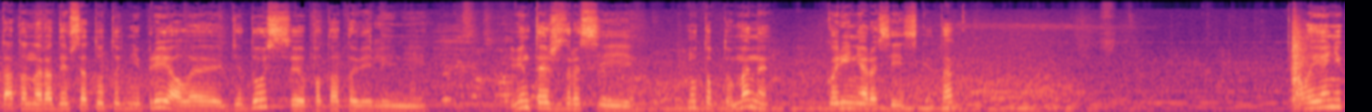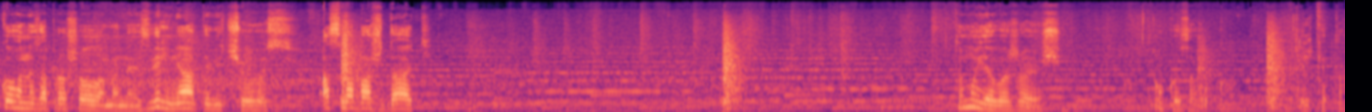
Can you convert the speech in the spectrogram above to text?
Тато народився тут у Дніпрі, але дідусь по татовій лінії, він теж з Росії. Ну, тобто, в мене коріння російське, так? Але я нікого не запрошувала мене звільняти від чогось, освобождати. Тому я вважаю, що око за око. Тільки так.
